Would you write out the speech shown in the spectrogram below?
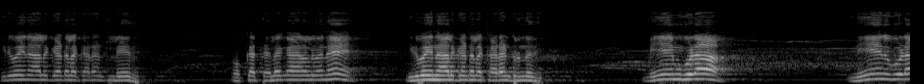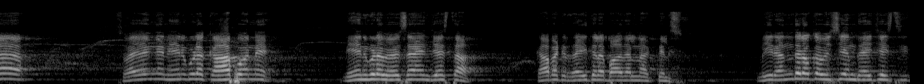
ఇరవై నాలుగు గంటల కరెంట్ లేదు. ఒక్క తెలంగాణలోనే ఇరవై నాలుగు గంటల కరెంట్ ఉన్నది. మేము కూడా నేను కూడా స్వయంగా నేను కూడా కాపోనే నేను కూడా వ్యవసాయం చేస్తా. కాబట్టి రైతుల బాధలు నాకు తెలుసు. మీరందరూ ఒక విషయం దయచేసి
